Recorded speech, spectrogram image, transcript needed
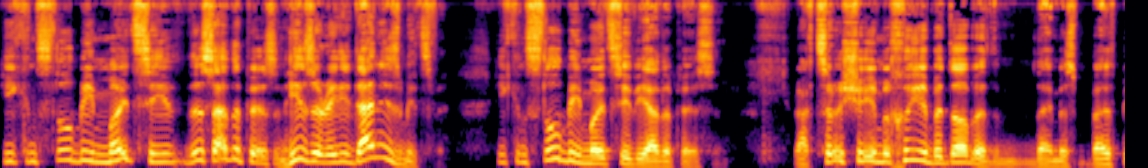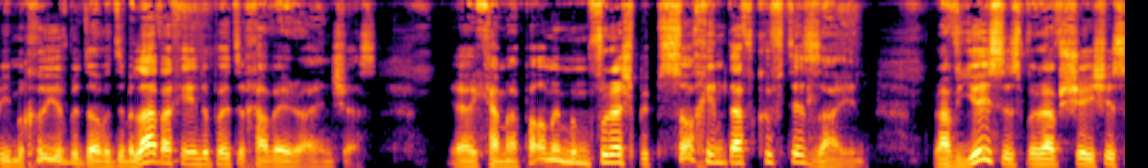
he can still be moitzi this other person. He's already done his mitzvah. He can still be moitzi the other person. They must both be mechuyev b'dover. The belavach in the poter chavera in shas. Uh, Kamapalmim mfurash b'psochim. Rav Yesus v'Rav Sheshes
